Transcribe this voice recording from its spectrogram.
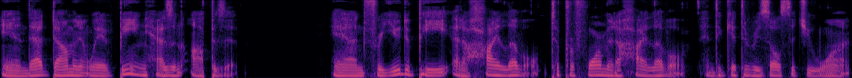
And that dominant way of being has an opposite. And for you to be at a high level, to perform at a high level, and to get the results that you want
